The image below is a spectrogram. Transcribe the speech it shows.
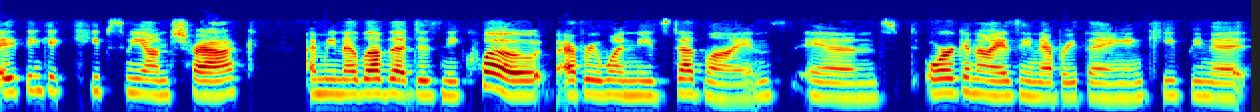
i think it keeps me on track. I mean i love that disney quote everyone needs deadlines and organizing everything and keeping it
